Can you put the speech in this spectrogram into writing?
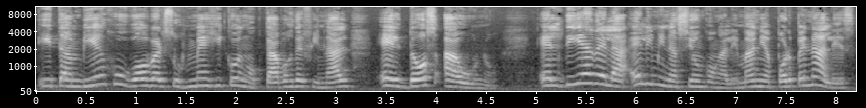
y también jugó versus México en octavos de final el 2 a 1. El día de la eliminación con Alemania por penales,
